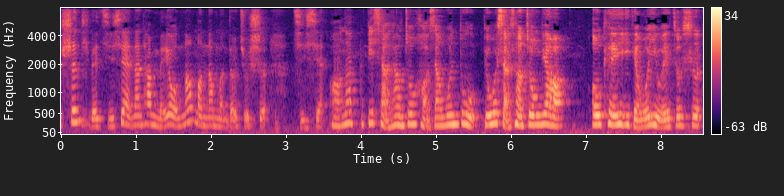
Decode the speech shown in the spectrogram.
身体的极限，但它没有那么那么的就是极限。哦，那比想象中好像温度比我想象中要 OK 一点，我以为就是。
